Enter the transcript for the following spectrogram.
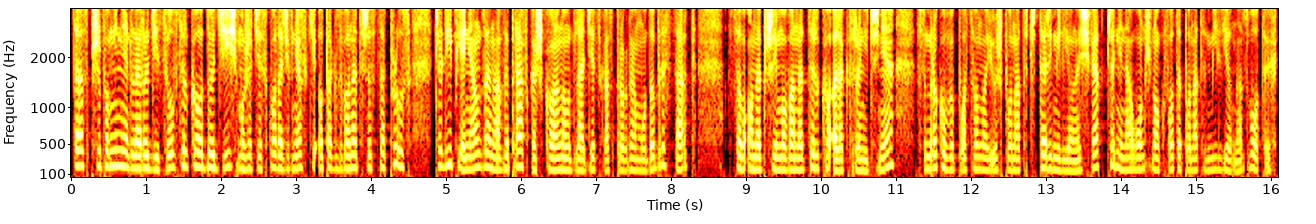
Teraz przypomnienie dla rodziców, tylko do dziś możecie składać wnioski o tak zwane 300, czyli pieniądze na wyprawkę szkolną dla dziecka z programu Dobry Start. Są one przyjmowane tylko elektronicznie. W tym roku wypłacono już ponad 4 miliony świadczeń na łączną kwotę ponad miliona złotych.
